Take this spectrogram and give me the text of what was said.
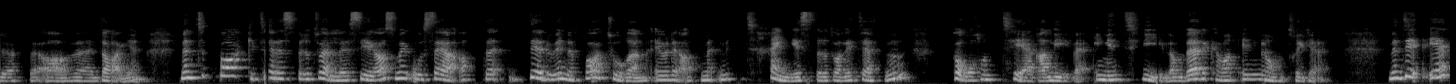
løpet av eh, dagen. Men tilbake til det spirituelle sida, så må jeg òg si at eh, det du er inne på, Toren, er jo det at vi, vi trenger spiritualiteten for å håndtere livet. Ingen tvil om det. Det kan være en enorm trygghet. Men det jeg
